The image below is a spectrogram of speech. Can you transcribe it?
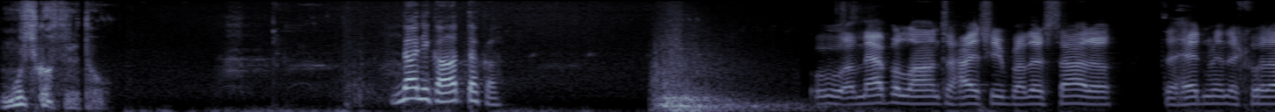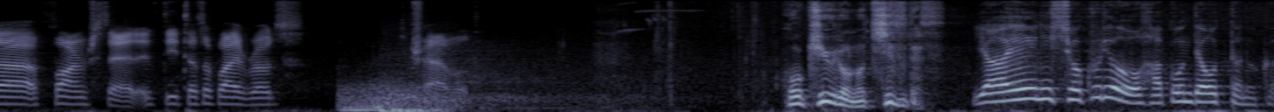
もしかすると。何かあったか？A map belonged to High Chief Brother Sato, the headman of Koda farmstead. It details supply roads traveled. 補給路の地図です。野営に食料を運んでおったのか。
